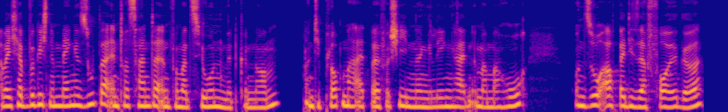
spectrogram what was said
aber ich habe wirklich eine Menge super interessanter Informationen mitgenommen. Und die ploppen halt bei verschiedenen Gelegenheiten immer mal hoch. Und so auch bei dieser Folge,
